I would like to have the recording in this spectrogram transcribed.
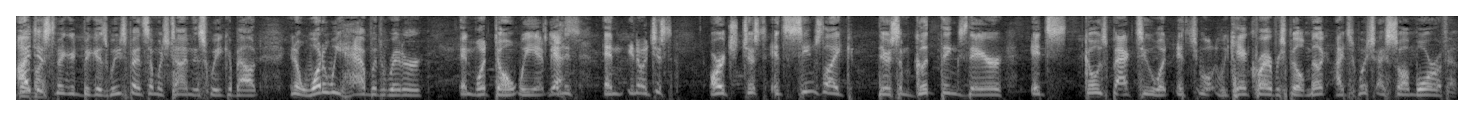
I just figured because we spent so much time this week about, you know, what do we have with Ridder and what don't we? And, yes. and, and you know, it just Arch just it seems like there's some good things there. It goes back to what it's we can't cry over spilled milk. I just wish I saw more of him.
